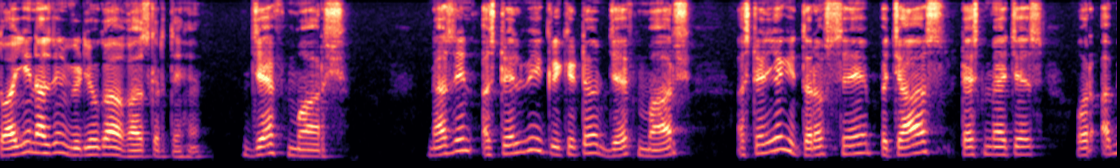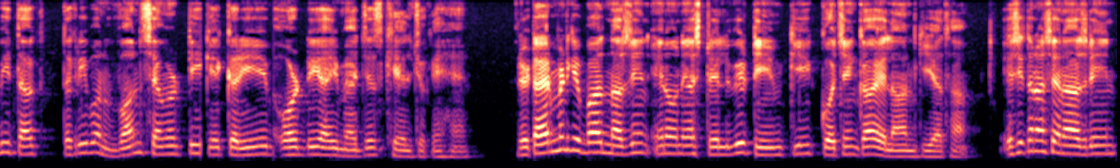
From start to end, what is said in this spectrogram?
तो आइए नाजरीन वीडियो का आगाज़ करते हैं। Geoff Marsh. नाजरीन, ऑस्ट्रेलवी क्रिकेटर जेफ मार्श ऑस्ट्रेलिया की तरफ़ से 50 टेस्ट मैचेस और अभी तक तकरीबन 170 के करीब ओडीआई मैचेस खेल चुके हैं। रिटायरमेंट के बाद नाजरीन, इन्होंने ऑस्ट्रेलवी टीम की कोचिंग का ऐलान किया था। इसी तरह से नाजरीन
